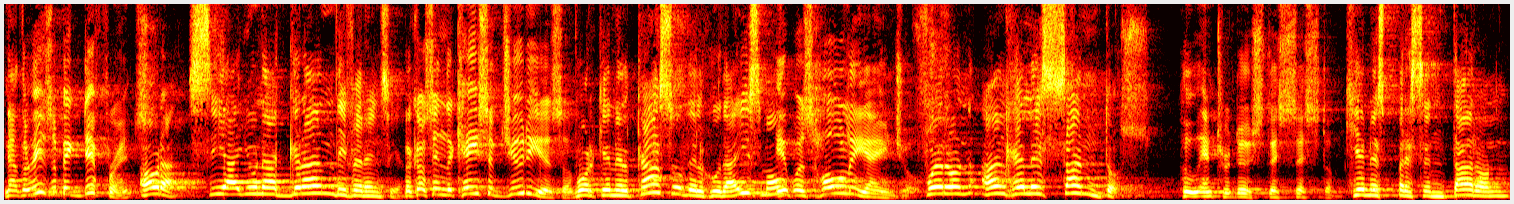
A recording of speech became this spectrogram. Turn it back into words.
Now, there is a big difference Ahora, sí hay una gran diferencia, because in the case of Judaism, porque en el caso del judaísmo it was holy angels fueron ángeles santos who introduced this system. quienes presentaron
